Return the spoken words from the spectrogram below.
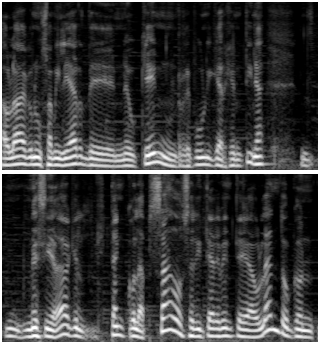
Hablaba con un familiar de Neuquén, República Argentina, me señalaba que están colapsados sanitariamente hablando, con,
